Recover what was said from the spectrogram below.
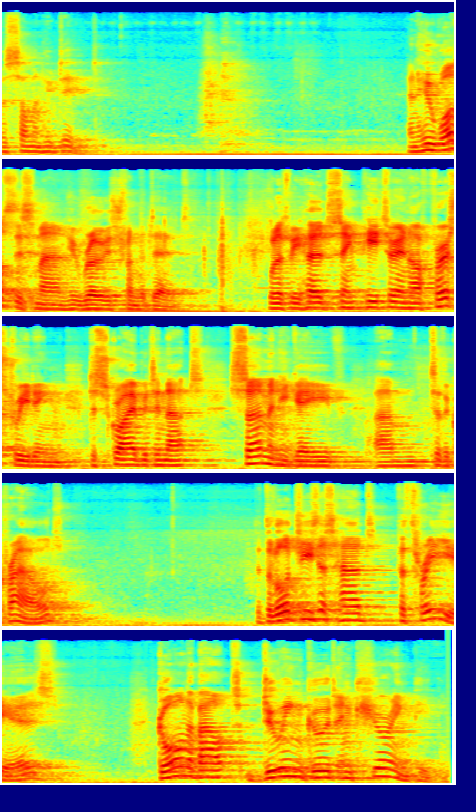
was someone who did. And who was this man who rose from the dead? Well, as we heard St. Peter in our first reading describe it in that sermon he gave um, to the crowd, that the Lord Jesus had for three years gone about doing good and curing people.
